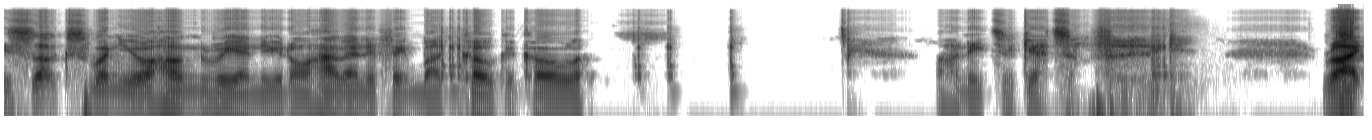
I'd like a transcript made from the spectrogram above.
It sucks when you're hungry and you don't have anything but Coca-Cola. I need to get some food. Right.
